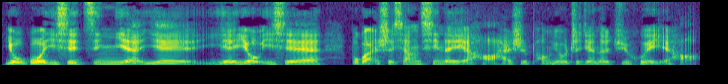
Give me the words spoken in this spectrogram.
有过一些经验，也也有一些，不管是相亲的也好，还是朋友之间的聚会也好，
